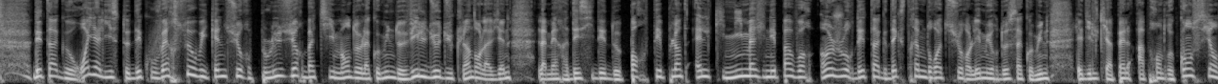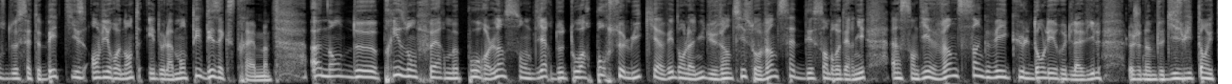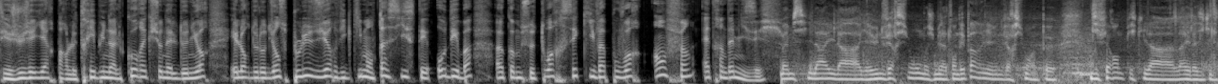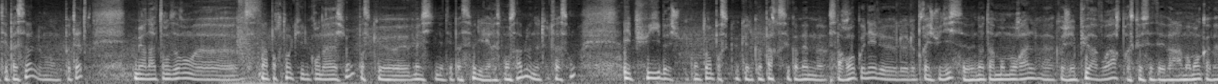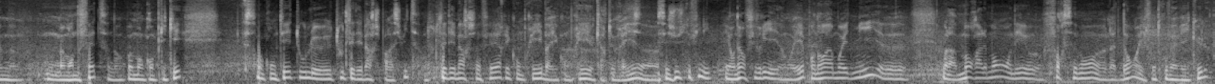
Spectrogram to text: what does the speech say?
Des tags royalistes découverts ce week-end sur plusieurs bâtiments de la commune de Villedieu-du-Clin dans la Vienne. La maire a décidé de porter plainte, elle qui n'imaginait pas voir un jour des tags d'extrême droite sur les murs de sa commune. L'édile qui appelle à prendre conscience de cette bêtise environnante et de la montée des extrêmes. Un an de prison ferme pour l'incendiaire de Toire pour celui qui avait dans la nuit du 26 au 27 décembre dernier incendié 25 véhicules dans les rues de la ville. Le jeune homme de 18 a été jugé hier par le tribunal correctionnel de Niort et lors de l'audience, plusieurs victimes ont assisté au débat euh, comme ce Toircé qui va pouvoir enfin être indemnisé. Même si là, il, a, il y a une version, moi je m'y attendais pas, hein, il y a une version un peu différente puisqu'il a, là, il a dit qu'il n'était pas seul, peut-être. Mais en attendant, euh, c'est important qu'il y ait une condamnation parce que même s'il n'était pas seul, il est responsable de toute façon. Et puis, ben, je suis content parce que quelque part, c'est quand même, ça reconnaît le, préjudice, notamment moral, euh, que j'ai pu avoir parce que c'était un moment quand même, un moment de fête, donc un moment compliqué sans compter tout le, toutes les démarches par la suite. Toutes les démarches à faire, y compris, bah, y compris carte grise. C'est juste fini. Et on est en février. vous voyez, pendant un mois et demi, euh, voilà, moralement, on est euh, forcément euh, là-dedans. Il faut trouver un véhicule.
